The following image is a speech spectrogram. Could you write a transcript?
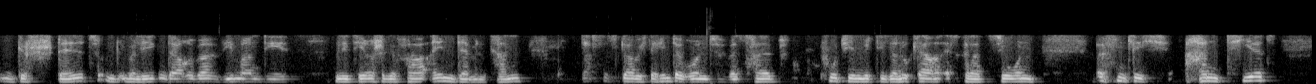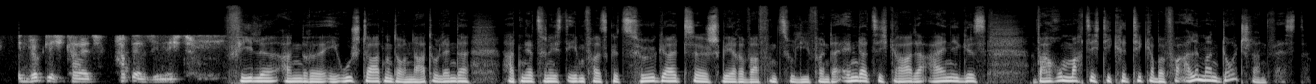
gestellt und überlegen darüber, wie man die militärische Gefahr eindämmen kann. Das ist, glaube ich, der Hintergrund, weshalb Putin mit dieser nuklearen Eskalation öffentlich hantiert. In Wirklichkeit hat er sie nicht. Viele andere EU-Staaten und auch NATO-Länder hatten ja zunächst ebenfalls gezögert, äh, schwere Waffen zu liefern. Da ändert sich gerade einiges. Warum macht sich die Kritik aber vor allem an Deutschland fest?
